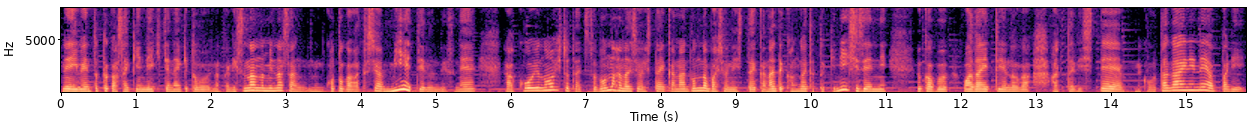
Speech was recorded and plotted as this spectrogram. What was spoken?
あね、イベントとか最近できてないけど、なんかリスナーの皆さんのことが私は見えてるんですね。こういうの人たちとどんな話をしたいかな、どんな場所にしたいかなって考えた時に自然に浮かぶ話題っていうのがあったりして、なんかお互いにね、やっぱり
